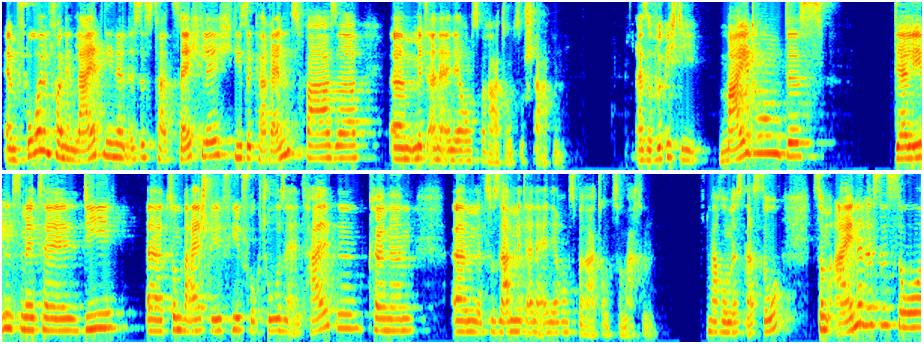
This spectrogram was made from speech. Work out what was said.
Empfohlen von den Leitlinien ist es tatsächlich, diese Karenzphase ähm, mit einer Ernährungsberatung zu starten. Also wirklich die Meidung des der Lebensmittel, die äh, zum Beispiel viel Fructose enthalten können, ähm, zusammen mit einer Ernährungsberatung zu machen. Warum ist das so? Zum einen ist es so,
